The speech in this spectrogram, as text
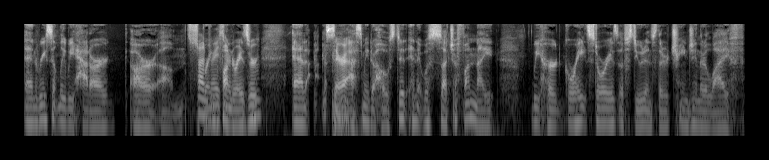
And recently we had our our um, spring Fundraiser. fundraiser, mm-hmm. and Sarah asked me to host it, and it was such a fun night. We heard great stories of students that are changing their life.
